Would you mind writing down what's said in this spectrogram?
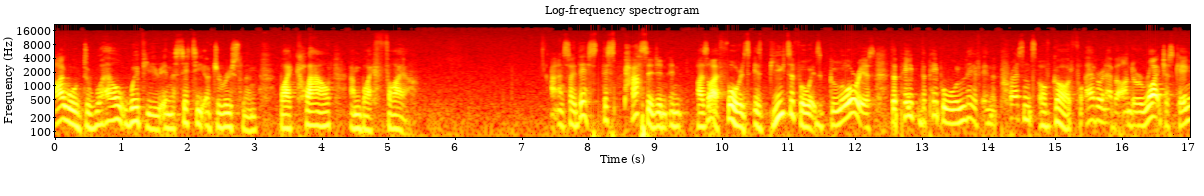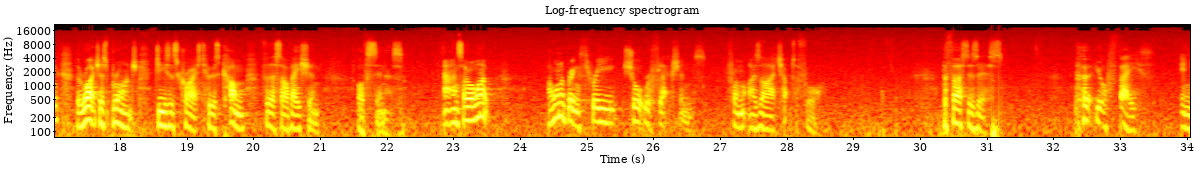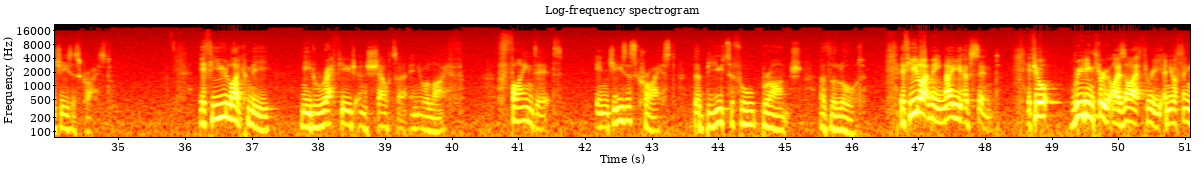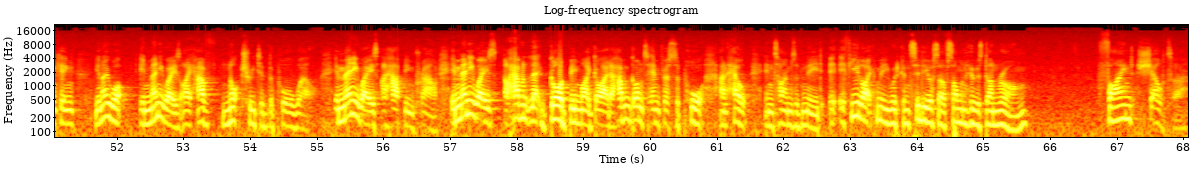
I will dwell with you in the city of Jerusalem by cloud and by fire. And so this, this passage in, in Isaiah 4 is, is beautiful, it's glorious. The, peop- the people will live in the presence of God forever and ever under a righteous king, the righteous branch, Jesus Christ, who has come for the salvation of sinners. And so I want to I want to bring three short reflections from Isaiah chapter 4. The first is this put your faith in Jesus Christ. If you, like me, need refuge and shelter in your life, find it in Jesus Christ, the beautiful branch of the Lord. If you, like me, know you have sinned, if you're reading through Isaiah 3 and you're thinking, you know what, in many ways I have not treated the poor well. In many ways, I have been proud. In many ways, I haven't let God be my guide. I haven't gone to Him for support and help in times of need. If you, like me, would consider yourself someone who has done wrong, Find shelter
